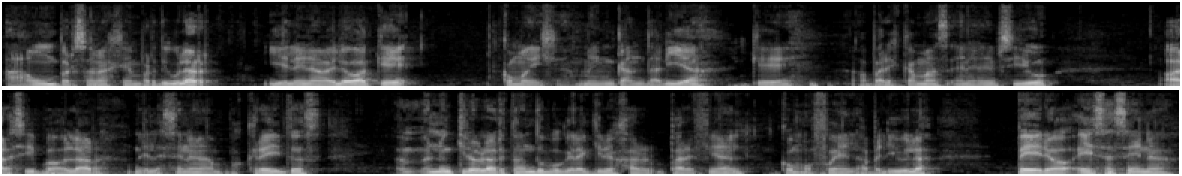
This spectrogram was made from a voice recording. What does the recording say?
a un personaje en particular, y Elena Belova, que, como dije, me encantaría que aparezca más en el MCU. Ahora sí puedo hablar de la escena post créditos. No quiero hablar tanto porque la quiero dejar para el final, como fue en la película, pero esa escena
